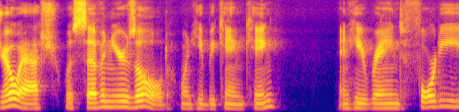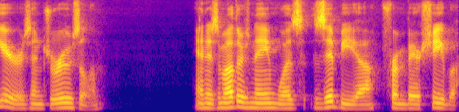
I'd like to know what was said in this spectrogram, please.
Joash was seven years old when he became king, and he reigned forty years in Jerusalem. And his mother's name was Zibiah from Beersheba.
